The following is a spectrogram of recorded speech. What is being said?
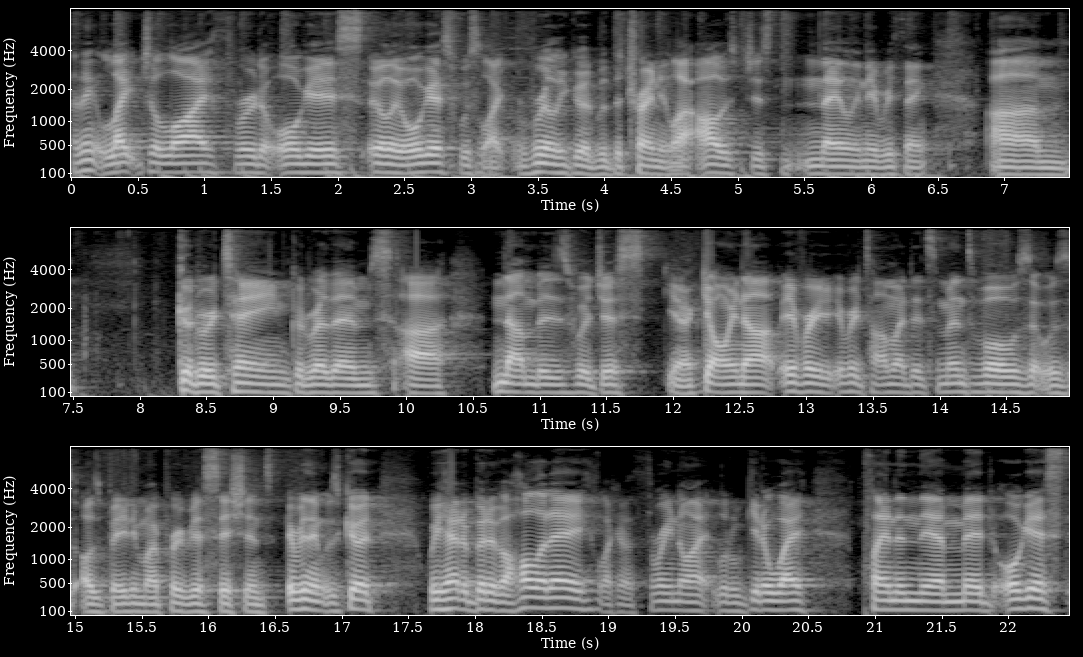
I think late July through to August, early August was like really good with the training. Like I was just nailing everything. Um, good routine, good rhythms. Uh, numbers were just you know going up every every time I did some intervals. It was I was beating my previous sessions. Everything was good. We had a bit of a holiday, like a three night little getaway planned in there mid August,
